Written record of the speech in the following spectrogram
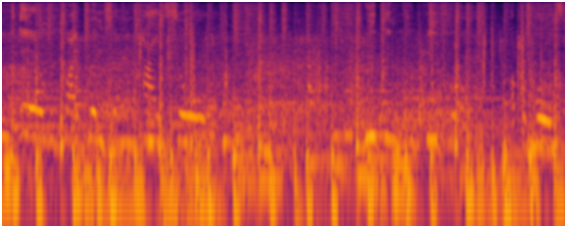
one air with vibration in high soul. The people of the Most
